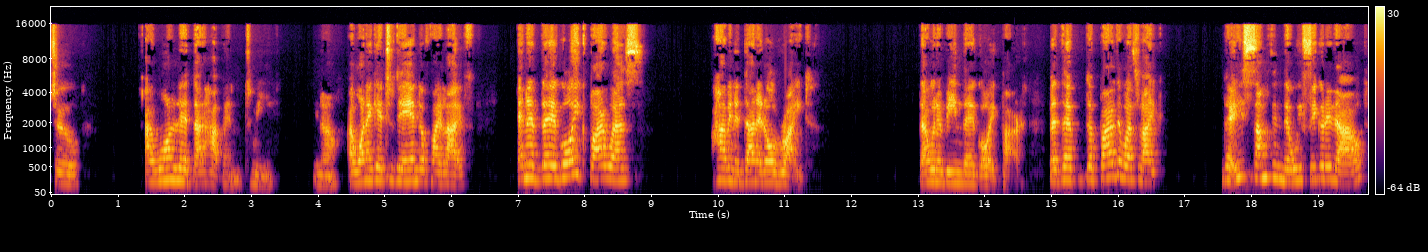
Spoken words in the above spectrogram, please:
to i won't let that happen to me you know i want to get to the end of my life and if the egoic part was having it done it all right. That would have been the egoic part. But the, the part that was like, there is something that we figured it out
